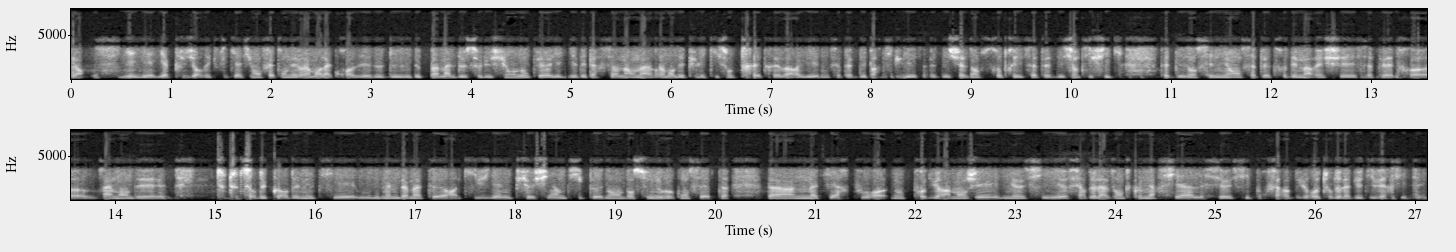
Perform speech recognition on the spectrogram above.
Alors, il y, y, a, plusieurs explications. En fait, on est vraiment à la croisée de, de, de pas mal de solutions. Donc, euh, il y a des personnes, on a vraiment des publics qui sont très très variés. Donc, ça peut être des particuliers, ça peut être des chefs d'entreprise, ça peut être des scientifiques, ça peut être des enseignants, ça peut être des maraîchers, ça peut être euh, vraiment des toutes sortes de corps de métier ou même d'amateurs qui viennent piocher un petit peu dans, dans ce nouveau concept d'une matière pour donc, produire à manger, mais aussi euh, faire de la vente commerciale, c'est aussi pour faire du retour de la biodiversité.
